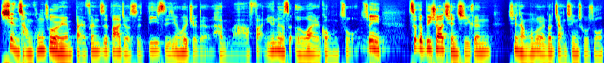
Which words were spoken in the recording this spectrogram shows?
现场工作人员百分之八九十第一时间会觉得很麻烦，因为那个是额外的工作，所以这个必须要前期跟现场工作人员都讲清楚，说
